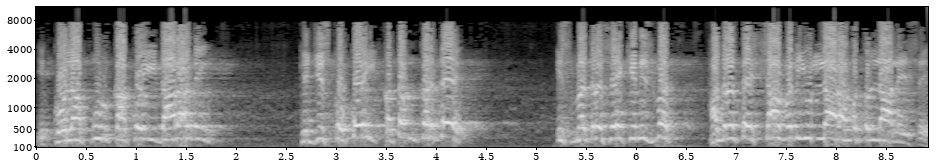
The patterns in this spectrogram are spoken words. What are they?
یہ کولہاپور کا کوئی ادارہ نہیں کہ جس کو کوئی ختم کر دے۔ اس مدرسے کی نسبت حضرت شاہ ولی اللہ رحمت اللہ علیہ سے،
